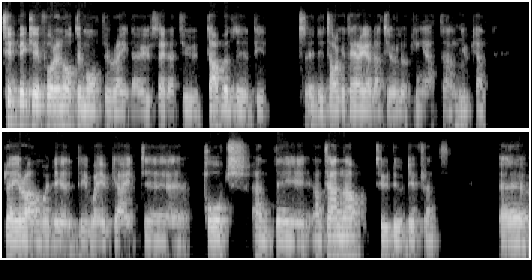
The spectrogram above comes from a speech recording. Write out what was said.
Typically for an automotive radar, you say that you double the, the target area that you're looking at and mm. you can play around with the, the waveguide uh, ports and the antenna to do different uh,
